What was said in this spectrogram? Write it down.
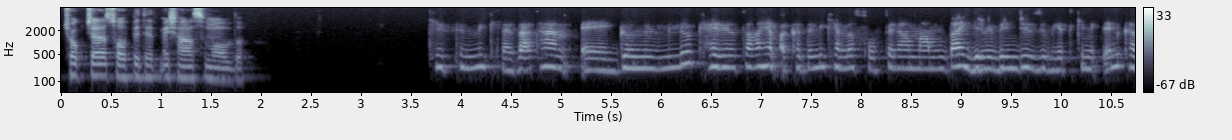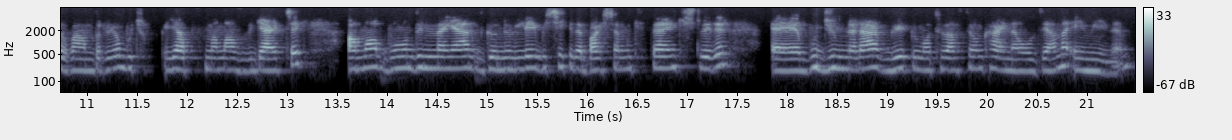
çokça sohbet etme şansım oldu. Kesinlikle. Zaten e, gönüllülük her insana hem akademik hem de sosyal anlamda 21. yüzyıl yetkinliklerini kazandırıyor. Bu çok yatsınamaz bir gerçek. Ama bunu dinleyen, gönüllüye bir şekilde başlamak isteyen kişilerin e, bu cümleler büyük bir motivasyon kaynağı olacağına eminim.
